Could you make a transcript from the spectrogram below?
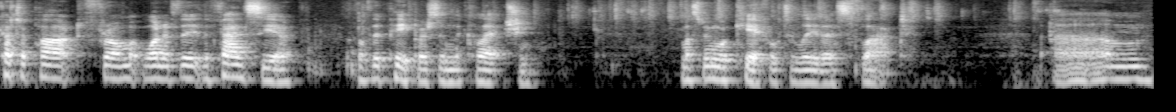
cut apart from one of the, the fancier of the papers in the collection. Must be more careful to lay this flat. Um,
